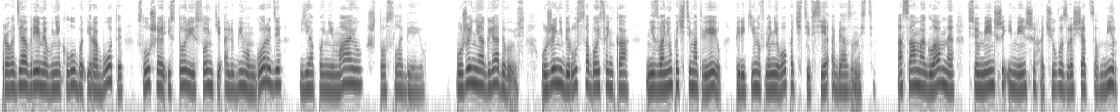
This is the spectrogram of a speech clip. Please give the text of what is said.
проводя время вне клуба и работы, слушая истории Соньки о любимом городе, я понимаю, что слабею. Уже не оглядываюсь, уже не беру с собой Сонька, не звоню почти Матвею, перекинув на него почти все обязанности. А самое главное, все меньше и меньше хочу возвращаться в мир,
